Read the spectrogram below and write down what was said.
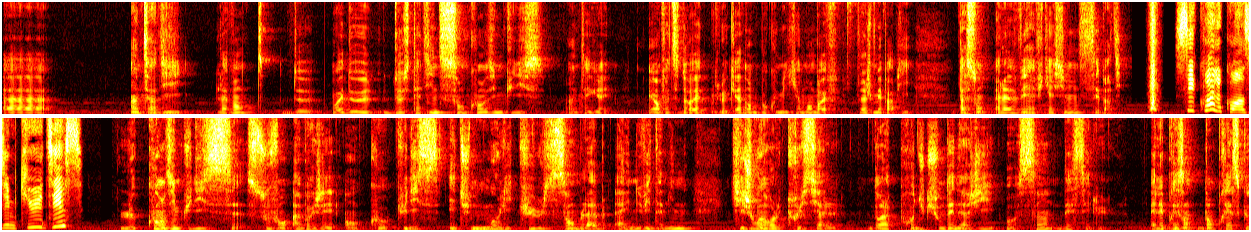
a interdit la vente de, ouais, de, de statines sans coenzyme Q10 intégré. Et en fait, ça devrait être le cas dans beaucoup de médicaments. Bref, là je m'éparpille. Passons à la vérification, c'est parti. C'est quoi le coenzyme Q10 le coenzyme Q10, souvent abrégé en CoQ10, est une molécule semblable à une vitamine qui joue un rôle crucial dans la production d'énergie au sein des cellules. Elle est présente dans presque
